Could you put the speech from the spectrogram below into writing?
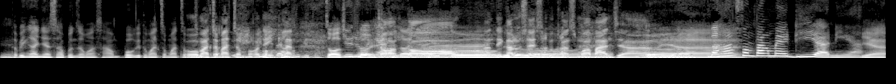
Tapi nggak hanya sabun sama sampo gitu macam-macam. Oh, macam-macam pokoknya iklan gitu. Contoh. Ya. Contoh. itu. Nanti kalau saya sebutkan semua panjang. Oh iya. Bahas tentang media nih ya. Ya.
